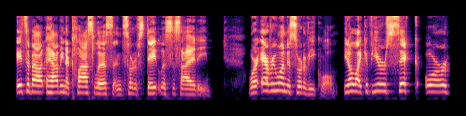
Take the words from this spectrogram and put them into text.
it's about having a classless and sort of stateless society where everyone is sort of equal. You know, like if you're sick or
